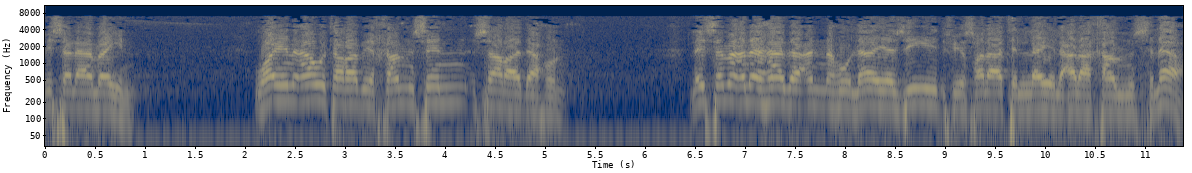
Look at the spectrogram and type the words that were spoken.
بسلامين. وإن أوتر بخمس سردهن. ليس معنى هذا أنه لا يزيد في صلاة الليل على خمس لا.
